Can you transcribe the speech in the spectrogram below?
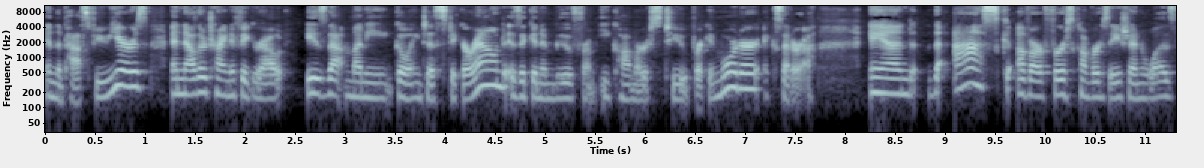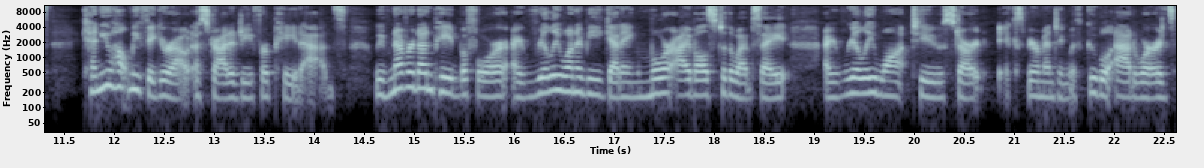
in the past few years. And now they're trying to figure out is that money going to stick around? Is it going to move from e commerce to brick and mortar, etc.? And the ask of our first conversation was can you help me figure out a strategy for paid ads? We've never done paid before. I really want to be getting more eyeballs to the website. I really want to start experimenting with Google AdWords,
